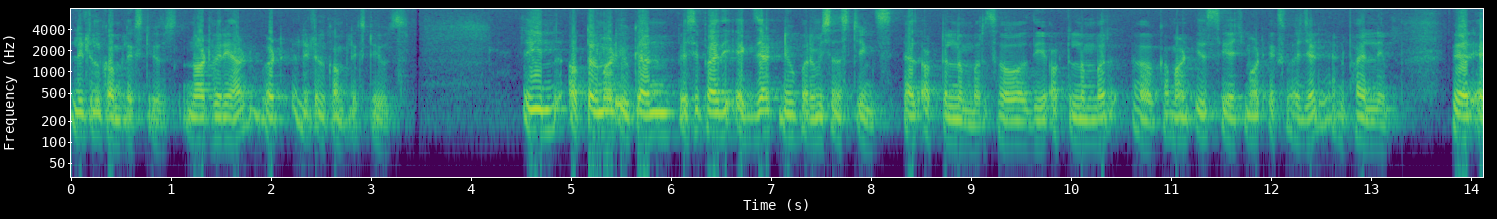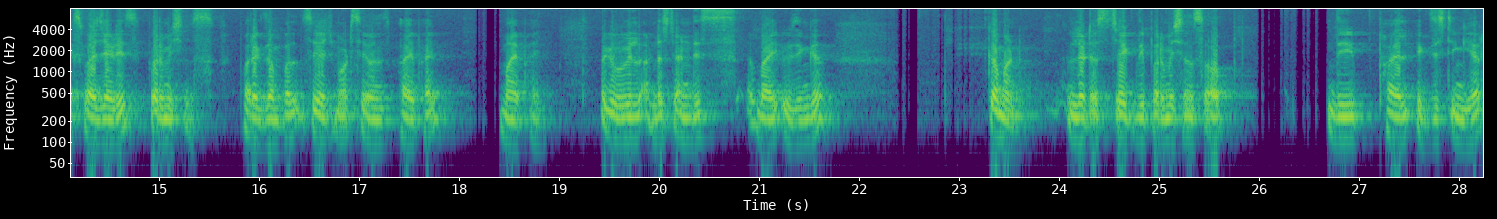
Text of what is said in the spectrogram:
little complex to use. Not very hard but little complex to use. In octal mode, you can specify the exact new permission strings as octal number. So the octal number uh, command is chmod xyz and file name, where xyz is permissions. For example, chmod 755 my file. Okay, we will understand this by using a command let us check the permissions of the file existing here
